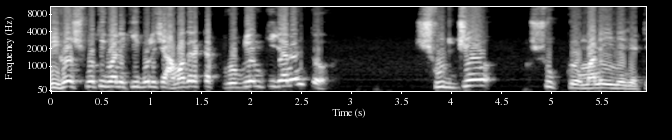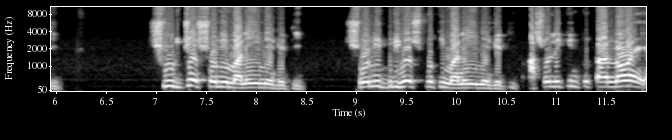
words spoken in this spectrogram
বৃহস্পতি মানে কি বলেছে? আমাদের একটা প্রবলেম কি জানেন তো? সূর্য শুক্র মানেই নেগেটিভ সূর্য শনি মানেই নেগেটিভ শনি বৃহস্পতি মানেই নেগেটিভ আসলে কিন্তু তা নয়।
